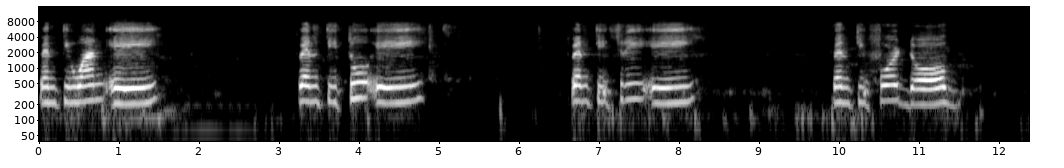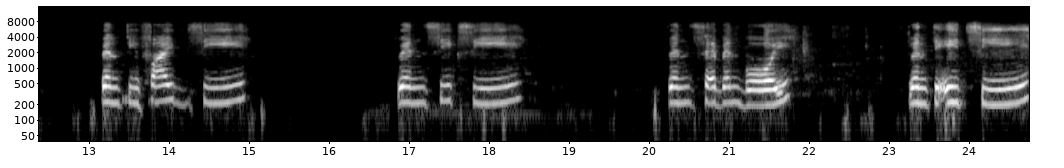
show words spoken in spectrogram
21 A, 22A, 23A, 24 dog, 25C, 26C, 27 boy, 28C,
